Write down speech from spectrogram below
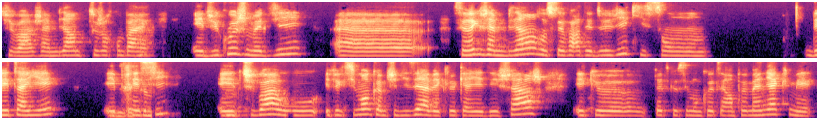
Tu vois, j'aime bien toujours comparer. Et du coup, je me dis, euh, c'est vrai que j'aime bien recevoir des devis qui sont détaillés et précis et mm. tu vois, où effectivement, comme tu disais, avec le cahier des charges, et que peut-être que c'est mon côté un peu maniaque, mais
